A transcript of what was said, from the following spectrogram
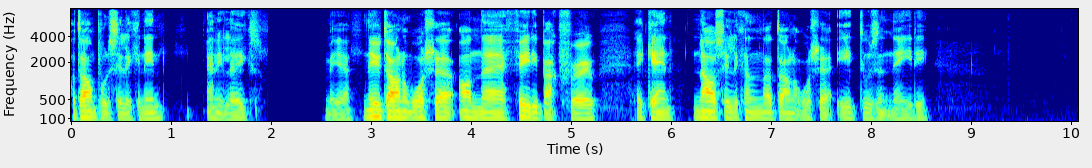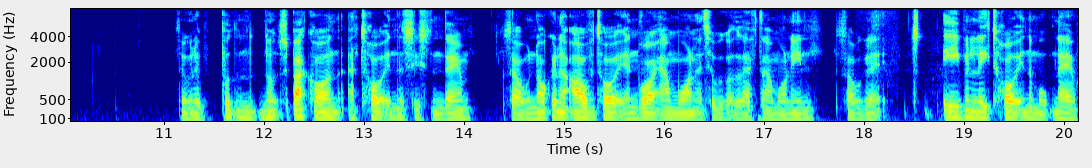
I don't put silicon in and it leaks. But yeah, new donut washer on there, feed it back through. Again, no silicone on that donut washer. It doesn't need it. So I'm going to put the nuts back on and tighten the cistern down. So we're not going to over tighten right hand one until we've got the left hand one in. So we're going to evenly tighten them up now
